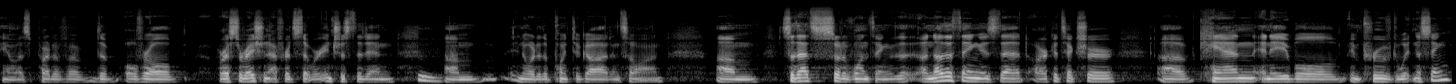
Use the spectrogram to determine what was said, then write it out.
you know as part of a, the overall restoration efforts that we're interested in mm. um, in order to point to god and so on um, so that's sort of one thing the, another thing is that architecture uh, can enable improved witnessing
